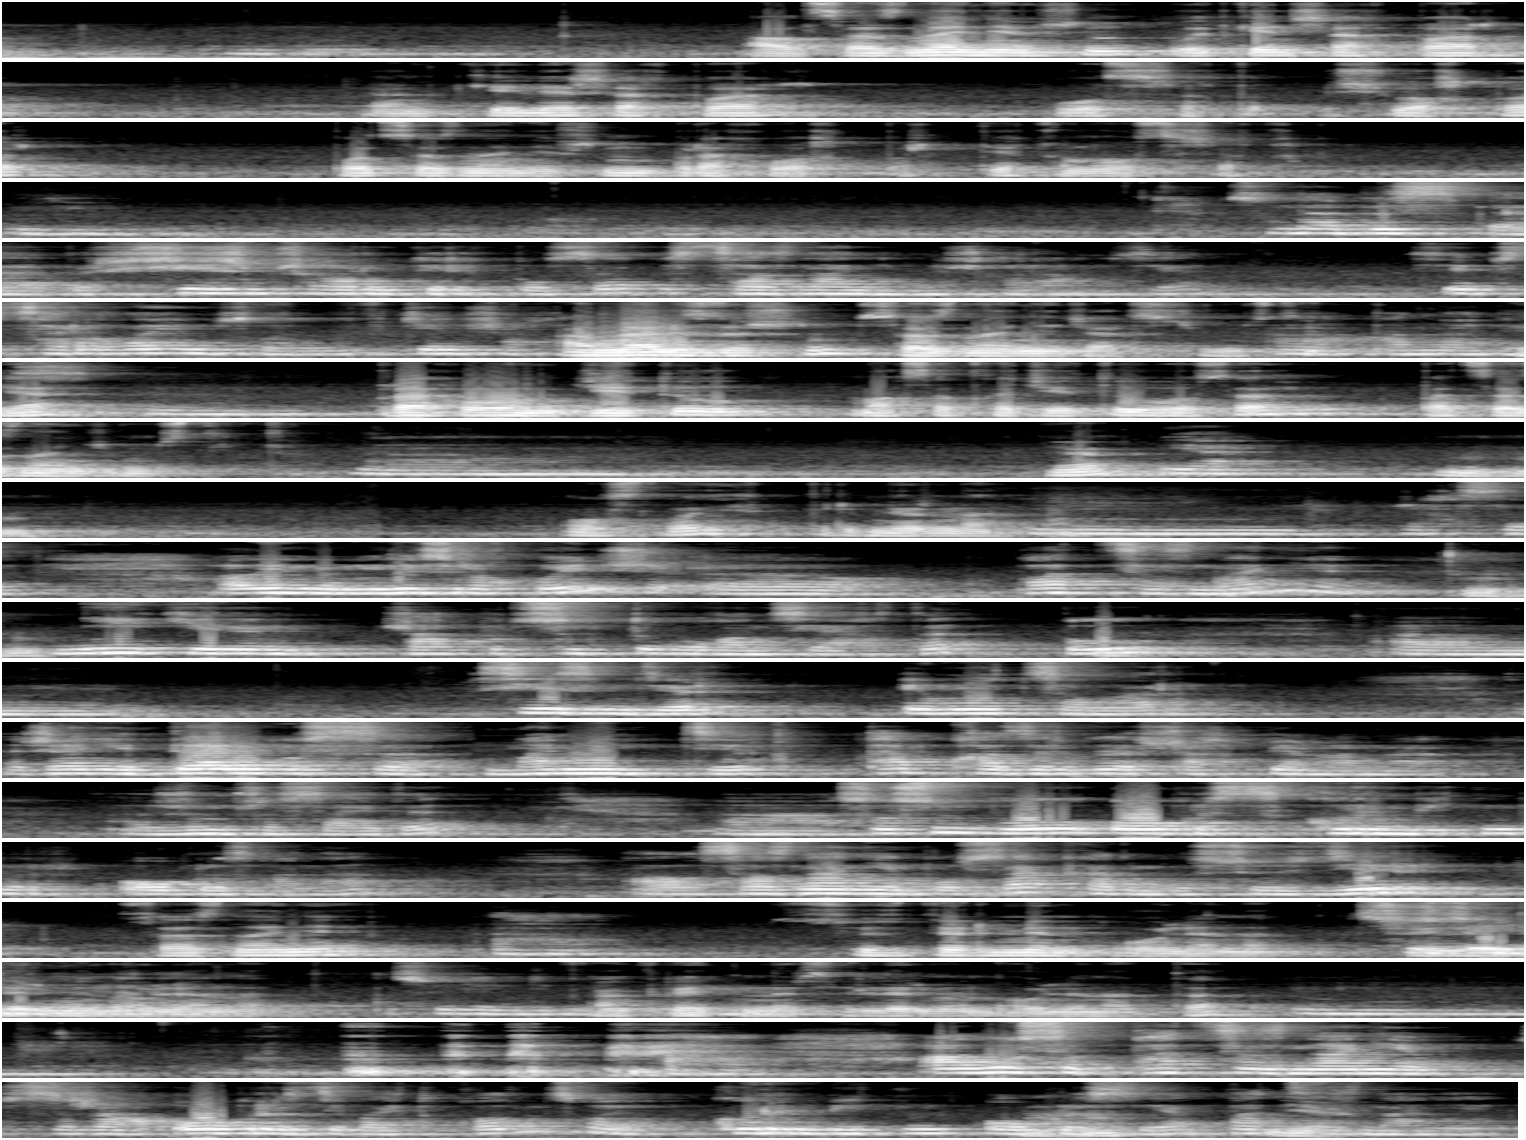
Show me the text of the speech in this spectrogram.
Ал сознание үшін өткен шақ бар келер шақ бар осы шақ бар үш уақыт бар. Подсознание үшін бір ақ уақыт бар тек қана осы шақ. Сонда біз ә, бір шешім шығару керек болса біз сознаниемен шығарамыз иә? Себебі біз саралаймыз ғой өткен шақ. Анализ үшін сознание жақсы жұмыс істейді. Анализ. Иә? Бірақ оған жету мақсатқа жету болса подсознание жұмыс істейді иә иә мхм осылай примерно жақсы ал енді мындай сұрақ қояйыншы ә, подсознание не екенін жалпы түсінікті болған сияқты бұл әм, сезімдер эмоциялар және дәл осы моментте тап қазіргі шақпен ғана жұмыс жасайды ә, сосын бұл образ көрінбейтін бір образ ғана ал сознание болса кәдімгі сөздер. Сознание аха. сөздермен ойланады Сөздермен сөйлемдермен ойланады. сөйлемдер конкретный нәрселермен ойланады да. Аха. Ал осы подсознание сіз жаңа образ деп айтып қалдыңыз ғой көрінбейтін образ иә подсознание.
